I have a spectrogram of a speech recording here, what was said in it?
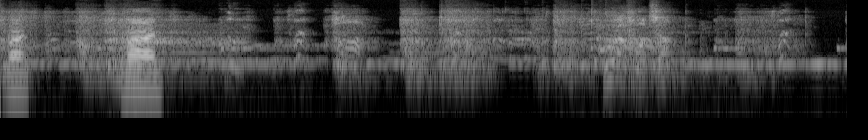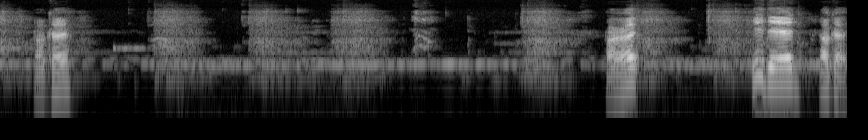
Come on. Come on. Who else wants some? Okay. Alright. He did. Okay.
